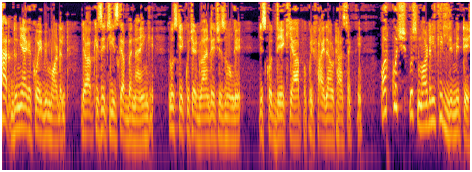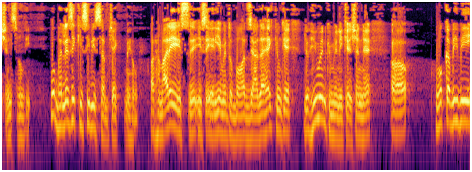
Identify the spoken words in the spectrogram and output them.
ہر دنیا کا کوئی بھی ماڈل جب آپ کسی چیز کا بنائیں گے تو اس کے کچھ ایڈوانٹیجز ہوں گے جس کو دیکھ کے آپ کچھ فائدہ اٹھا سکتے ہیں اور کچھ اس ماڈل کی لمیٹیشنس ہوں گی وہ بھلے سے کسی بھی سبجیکٹ میں ہو اور ہمارے اس اس ایریا میں تو بہت زیادہ ہے کیونکہ جو ہیومن کمیونیکیشن ہے وہ کبھی بھی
